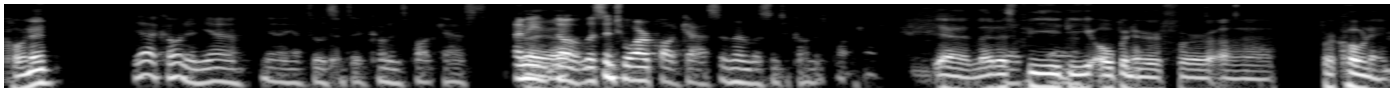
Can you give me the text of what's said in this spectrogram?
Conan. Yeah, Conan. Yeah, yeah. You have to listen to Conan's podcast. I Oh, mean, yeah. no, listen to our podcast and then listen to Conan's podcast. Yeah. Let us But, be uh, the opener for uh for Conan,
